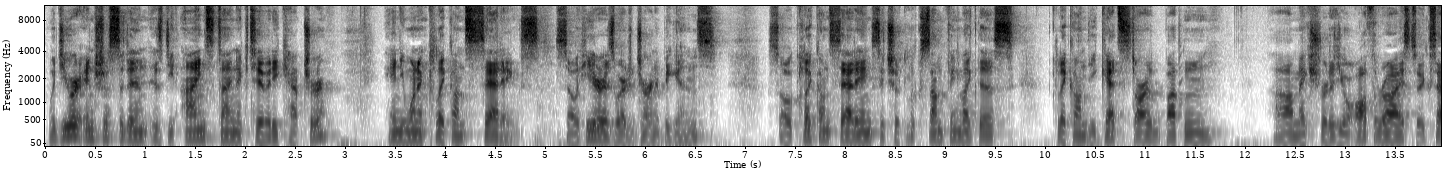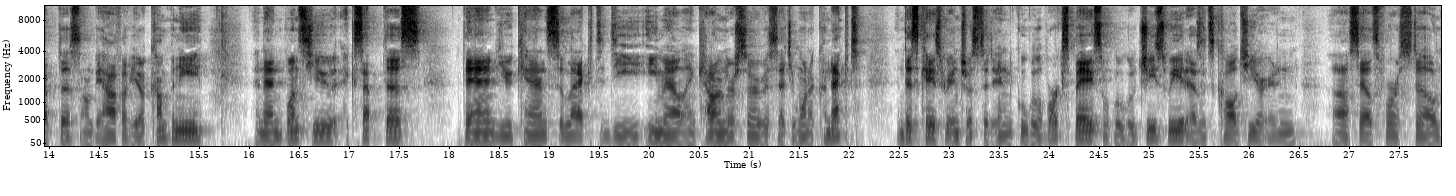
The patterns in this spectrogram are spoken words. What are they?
what you are interested in is the Einstein activity capture. And you want to click on settings. So here is where the journey begins. So click on settings. It should look something like this. Click on the get started button. Uh, make sure that you're authorized to accept this on behalf of your company. And then once you accept this, then you can select the email and calendar service that you want to connect. In this case, we're interested in Google Workspace or Google G Suite as it's called here in uh, Salesforce still.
